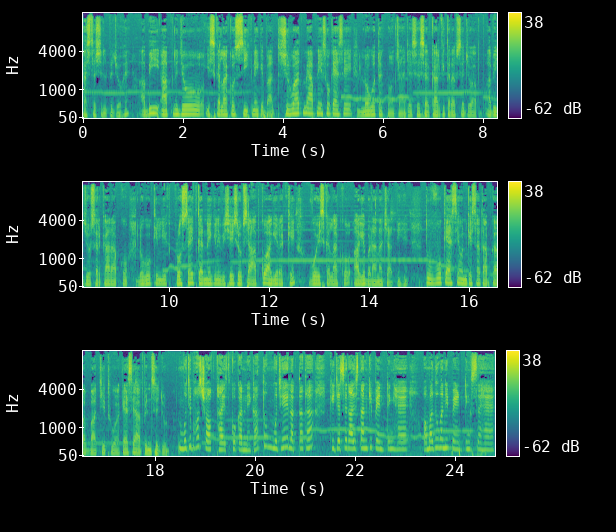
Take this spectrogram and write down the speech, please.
हस्तशिल्प जो है, अभी आपने जो इस कला को सीखने के बाद, शुरुआत में आपने इसको कैसे लोगों तक पहुँचा जैसे सरकार की तरफ़ से जो आप, अभी जो सरकार आपको लोगों के लिए प्रोत्साहित करने के लिए विशेष रूप से आपको आगे रख के वो इस कला को आगे बढ़ाना चाहती हैं। तो वो कैसे उनके साथ आपका बातचीत हुआ? कैसे आप इनसे जुड़? मुझे बहुत शौक था इसको करने का तो मुझे लगता था कि जैसे राजस्थान की पेंटिंग है और मधुबनी पेंटिंग्स हैं,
